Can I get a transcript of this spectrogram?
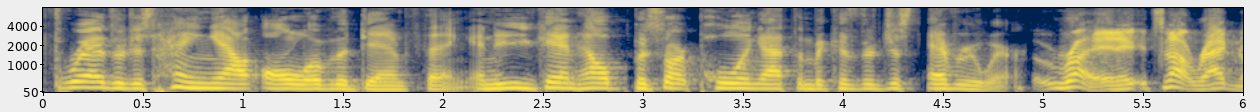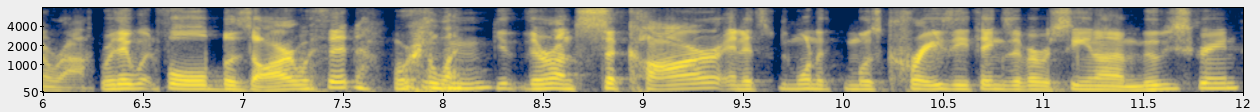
threads are just hanging out all over the damn thing, and you can't help but start pulling at them because they're just everywhere. Right, and it's not Ragnarok where they went full bizarre with it, where like mm-hmm. they're on Sakaar and it's one of the most crazy things I've ever seen on a movie screen.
